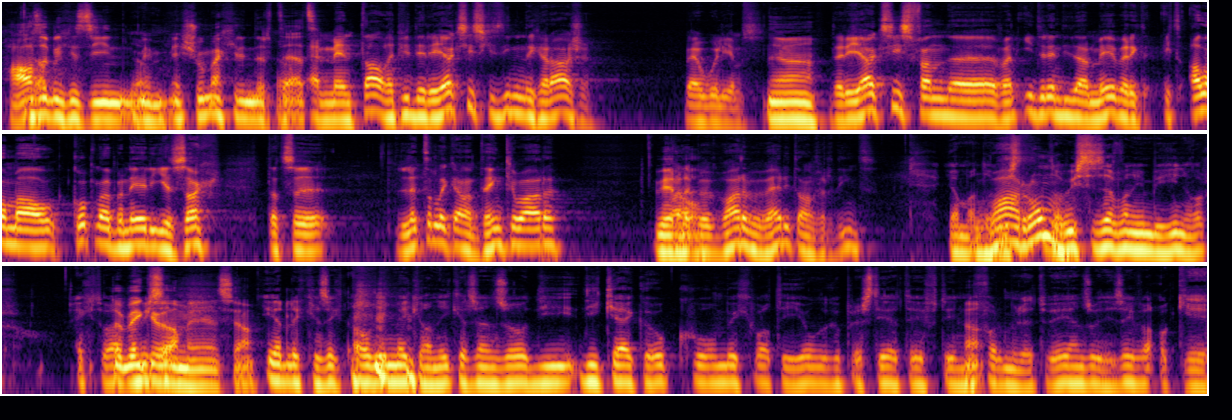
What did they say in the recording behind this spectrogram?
Haas hebben gezien, met, met Schumacher in der tijd. En mentaal, heb je de reacties gezien in de garage? Bij Williams. Ja, De reacties van, eh, van iedereen die daar meewerkt, echt allemaal kop naar beneden. Je zag dat ze letterlijk aan het denken waren, weer waar hebben, waar hebben wij dit aan verdiend? Ja, maar dat Waarom? Wist, dat wisten ze van in het begin, hoor. Echt waar. Daar ben ik wel mee eens, ja. Eerlijk gezegd, al die mechaniekers en zo, die, die kijken ook gewoon weg wat die jongen gepresteerd heeft in Ja. de Formule 2 en zo. Die zeggen van, oké,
